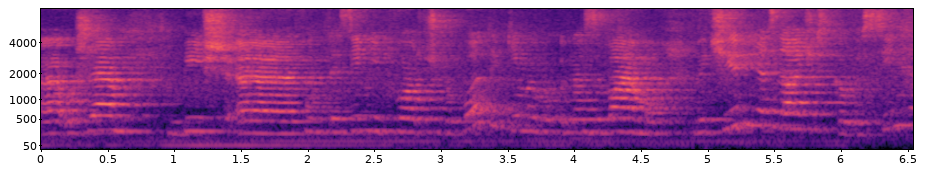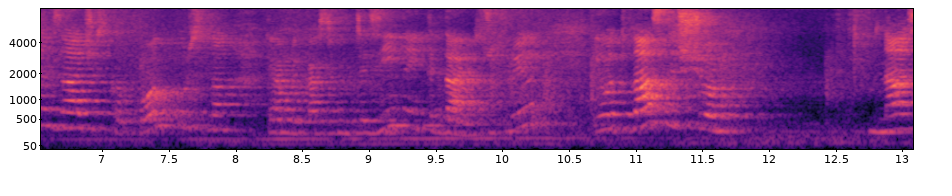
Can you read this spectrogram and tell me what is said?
е, вже більш е, фантазійні творчі роботи, які ми називаємо вечірня зачіска, весільна зачіска, конкурсна, там якась фантазійна і так далі. Зрозуміли? І от власне, що в нас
